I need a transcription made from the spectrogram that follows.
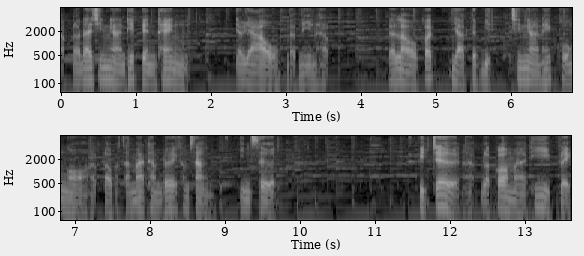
ครับเราได้ชิ้นงานที่เป็นแท่งยาวๆแบบนี้นะครับ แล้วเราก็อยากจะบิดชิ้นงานให้โค้งงอครับ เราสามารถทำด้วยคำสั่ง insert feature นะครับ แล้วก็มาที่ flex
